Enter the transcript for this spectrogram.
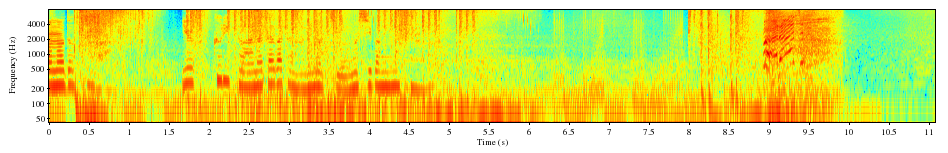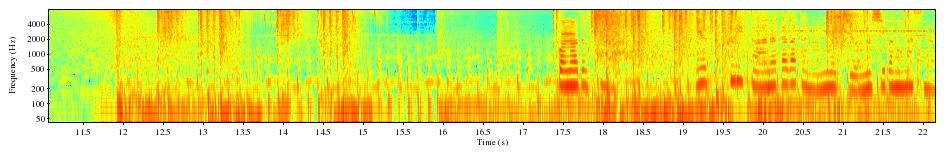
この毒はゆっくりとあなた方の命を蝕みますのよ。バラージュこの毒はゆっくりとあなた方の命を蝕みますのよ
